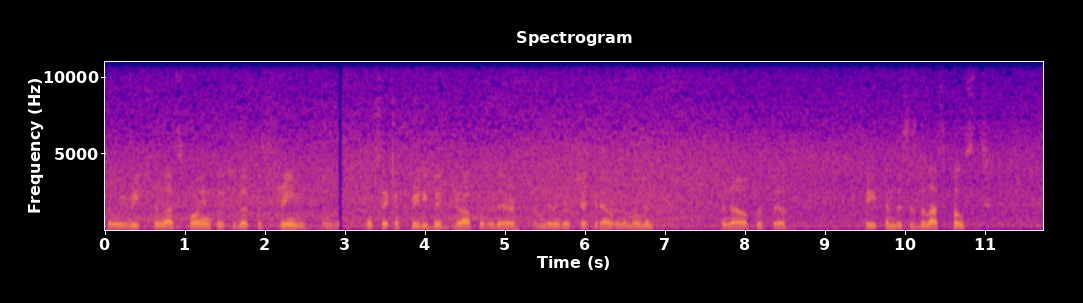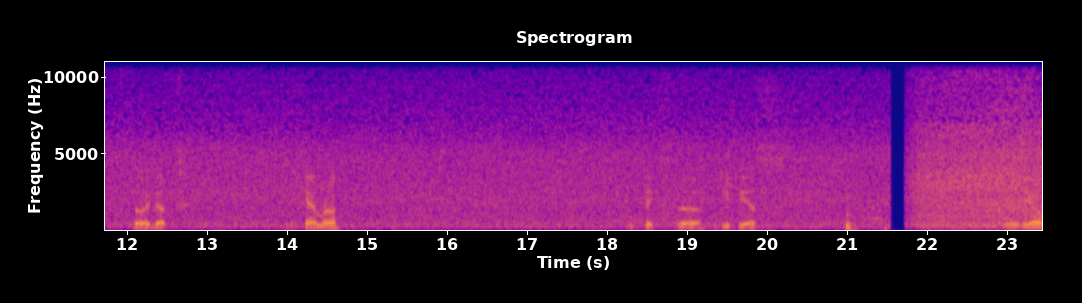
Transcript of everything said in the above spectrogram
So we reached the last point, which is at the stream. It Looks like a pretty big drop over there. I'm gonna go check it out in a moment. For now, I'll put the tape, and this is the last post. So I got the camera. It takes the GPS video.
